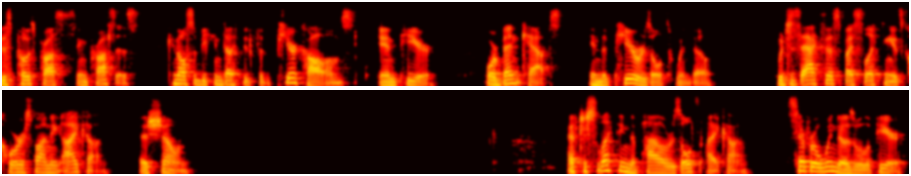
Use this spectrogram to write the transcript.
this post-processing process can also be conducted for the pier columns in pier, or bent caps in the pier results window which is accessed by selecting its corresponding icon, as shown. After selecting the Pile Results icon, several windows will appear.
